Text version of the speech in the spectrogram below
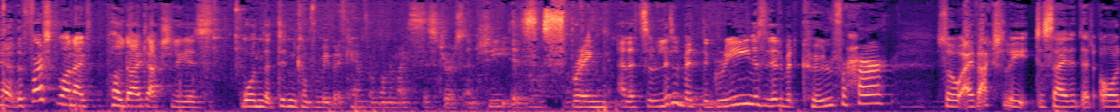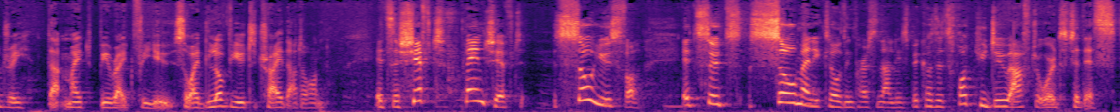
Yeah, the first one I've pulled out actually is one that didn't come from me, but it came from one of my sisters, and she is spring, and it's a little bit, the green is a little bit cool for her. So I've actually decided that Audrey, that might be right for you. So I'd love you to try that on. It's a shift, plain shift. It's so useful. It suits so many clothing personalities because it's what you do afterwards to this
